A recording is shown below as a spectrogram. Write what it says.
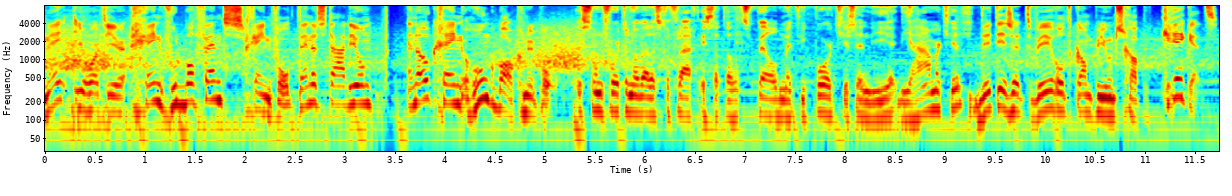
Nee, je hoort hier geen voetbalfans, geen vol tennisstadion en ook geen honkbalknuppel. Soms wordt er nog wel eens gevraagd: is dat dat spel met die poortjes en die, die hamertjes? Dit is het wereldkampioenschap cricket.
